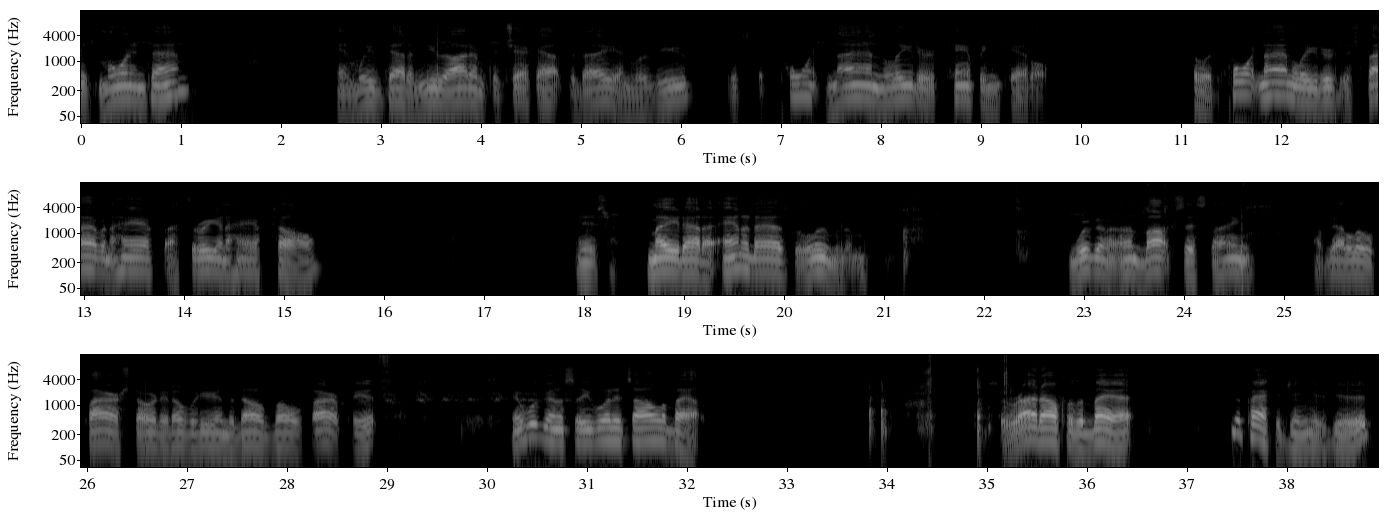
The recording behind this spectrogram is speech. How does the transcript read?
It's morning time, and we've got a new item to check out today and review. It's the point 0.9 liter camping kettle. So it's point 0.9 liters. It's five and a half by three and a half tall, and it's made out of anodized aluminum. We're going to unbox this thing. I've got a little fire started over here in the dog bowl fire pit and we're going to see what it's all about. So right off of the bat, the packaging is good.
